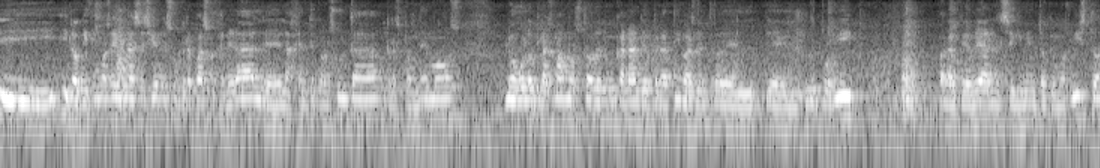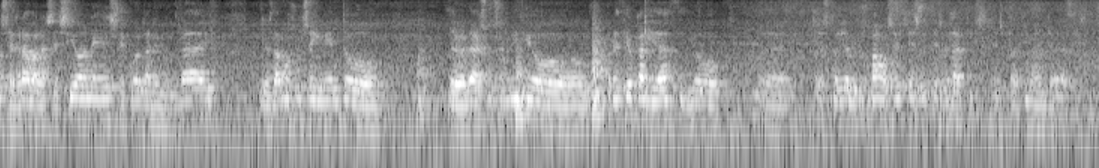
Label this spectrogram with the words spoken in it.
y, lo que hicimos ahí en la sesión es un repaso general, la gente consulta, respondemos, luego lo plasmamos todo en un canal de operativas dentro del, grupo VIP para que vean el seguimiento que hemos visto, se graban las sesiones, se cuelgan en un drive, les damos un seguimiento, de verdad, es un servicio precio-calidad, yo eh, estoy, vamos, es, gratis, es prácticamente gratis.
